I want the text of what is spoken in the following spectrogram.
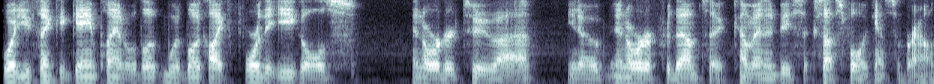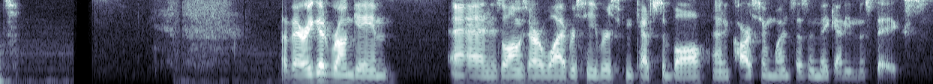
what you think a game plan would look, would look like for the Eagles in order to, uh, you know, in order for them to come in and be successful against the Browns. A very good run game, and as long as our wide receivers can catch the ball and Carson Wentz doesn't make any mistakes.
